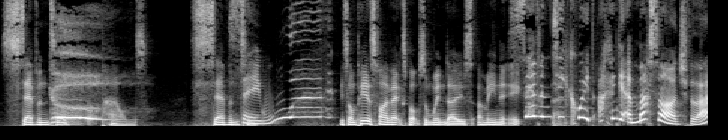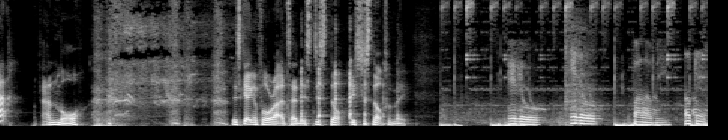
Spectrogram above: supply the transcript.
seventy pounds. Seventy. Say what? It's on PS5, Xbox, and Windows. I mean, it, it- Seventy quid. I can get a massage for that. and more. it's getting a four out of ten. It's just not. It's just not for me. Hello, hello, follow me. Okay.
